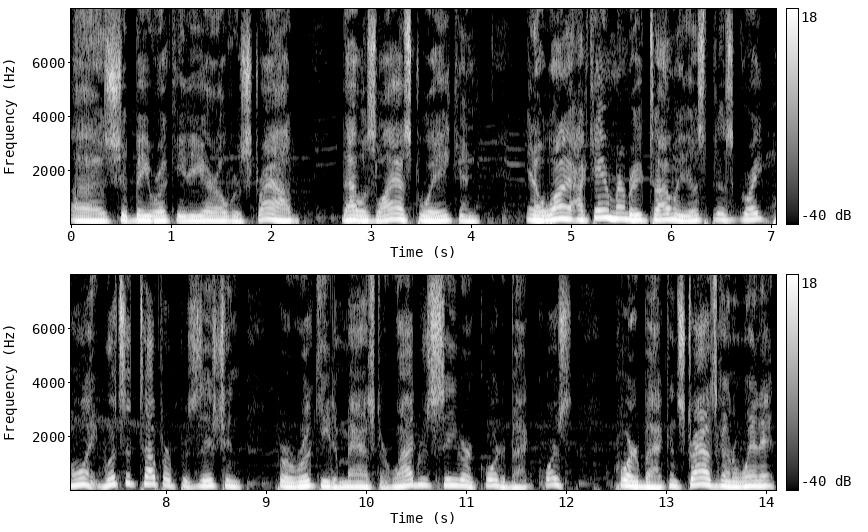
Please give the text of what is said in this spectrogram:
uh, should be rookie of the year over Stroud. That was last week, and you know, one I can't remember who told me this, but it's a great point. What's a tougher position for a rookie to master, wide receiver or quarterback? Of course, quarterback, and Stroud's going to win it.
